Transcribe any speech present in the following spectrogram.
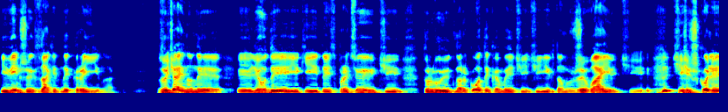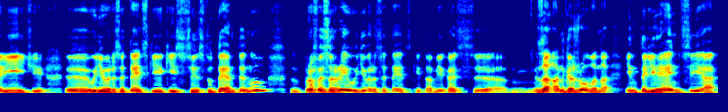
і в інших західних країнах. Звичайно, не е, люди, які десь працюють, чи торгують наркотиками, чи, чи їх там вживають, чи, чи школярі, чи е, університетські якісь студенти. Ну, професори університетські, там якась е, заангажована інтелігенція.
